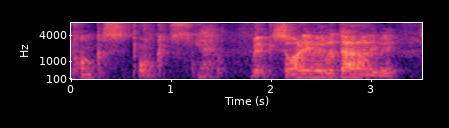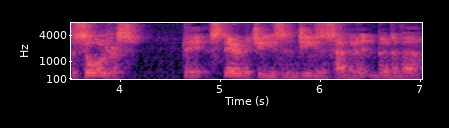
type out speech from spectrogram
punk us. Yeah. Make So anyway, with that, anyway, the soldiers they stared at Jesus, and Jesus had a little bit of a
